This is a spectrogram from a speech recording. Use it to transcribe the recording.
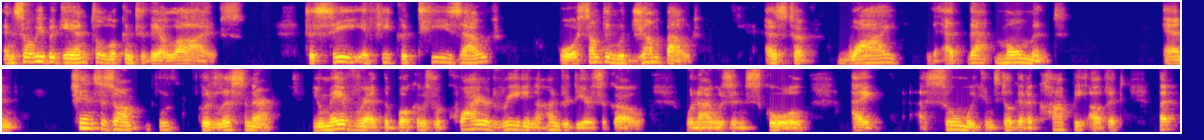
And so he began to look into their lives to see if he could tease out or something would jump out as to why at that moment. And chances are, good listener, you may have read the book. It was required reading 100 years ago when I was in school. I assume we can still get a copy of it. But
